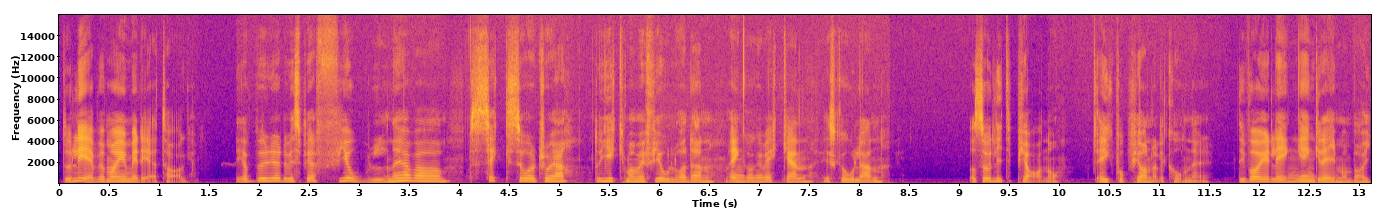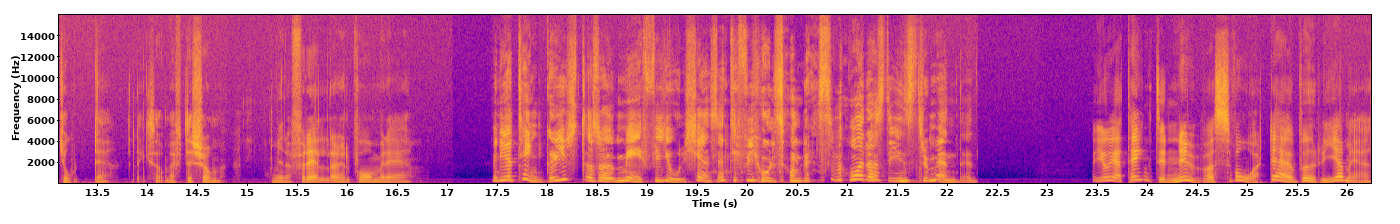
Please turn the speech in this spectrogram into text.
Då lever man ju med det ett tag. Jag började spela fiol när jag var sex år tror jag. Då gick man med fiollådan en gång i veckan i skolan. Och så lite piano. Jag gick på pianolektioner. Det var ju länge en grej man bara gjorde. Liksom, eftersom mina föräldrar höll på med det. Men det jag tänker just alltså, med fiol, känns inte fiol som det svåraste instrumentet? Jo, jag tänkte nu vad svårt det är att börja med.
